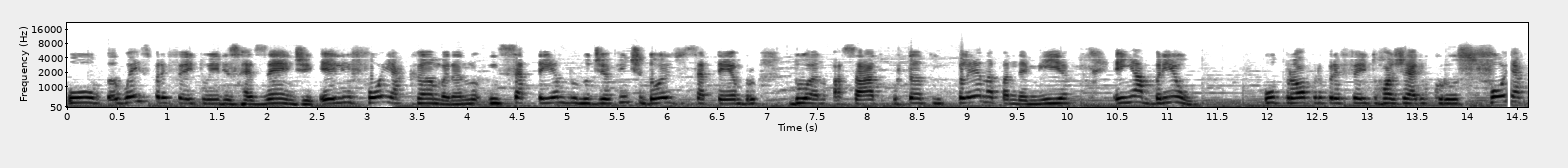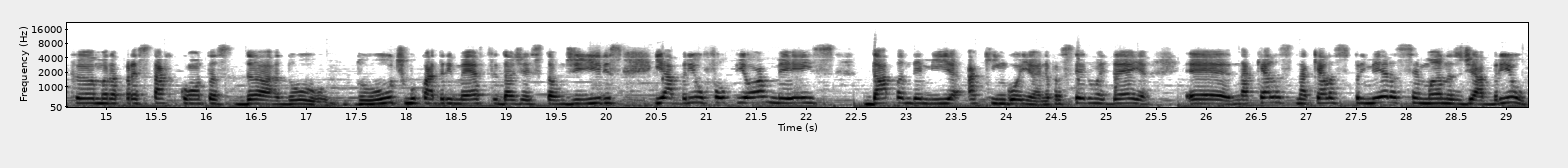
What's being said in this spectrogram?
O, o ex-prefeito Iris Rezende, ele foi à Câmara no, em setembro, no dia 22 de setembro do ano passado, portanto, em plena pandemia. Em abril, o próprio prefeito Rogério Cruz foi à Câmara prestar contas da, do, do último quadrimestre da gestão de Íris e abril foi o pior mês da pandemia aqui em Goiânia. Para você ter uma ideia, é, naquelas, naquelas primeiras semanas de abril,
